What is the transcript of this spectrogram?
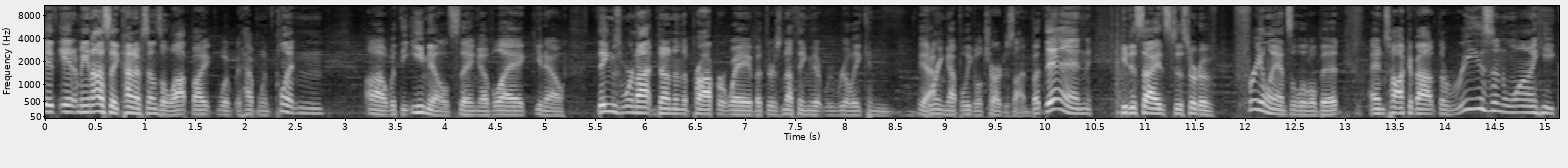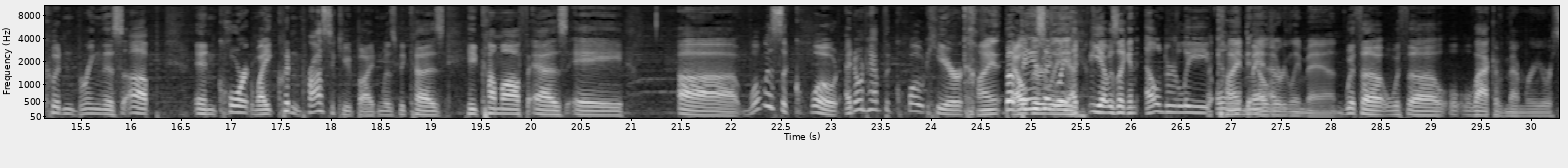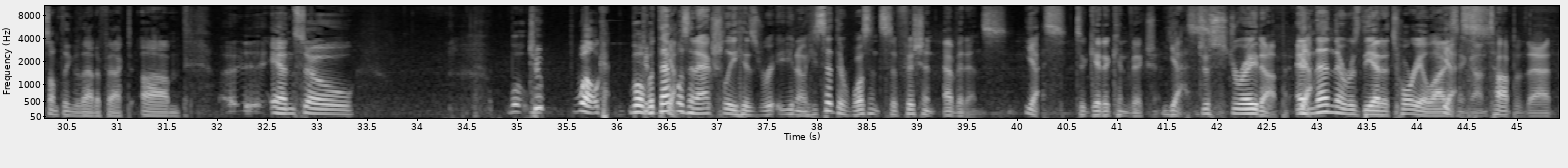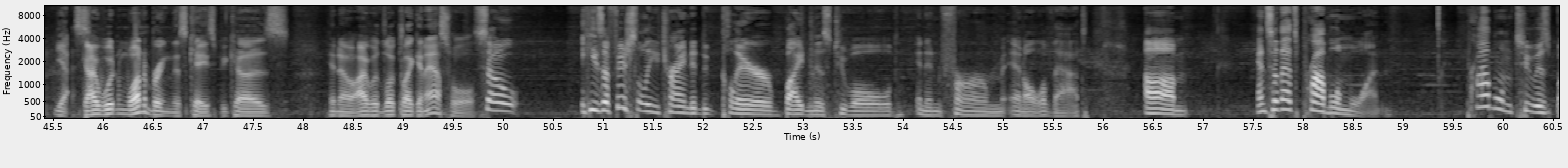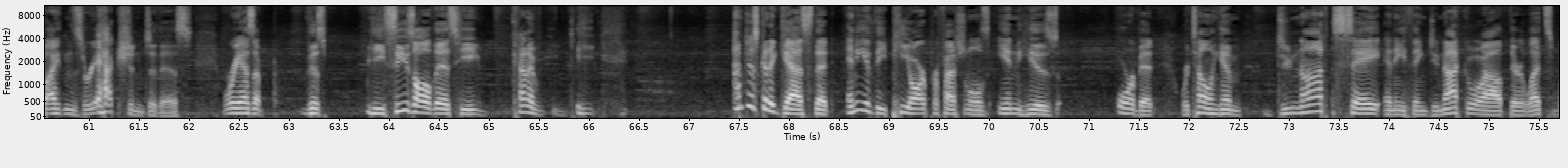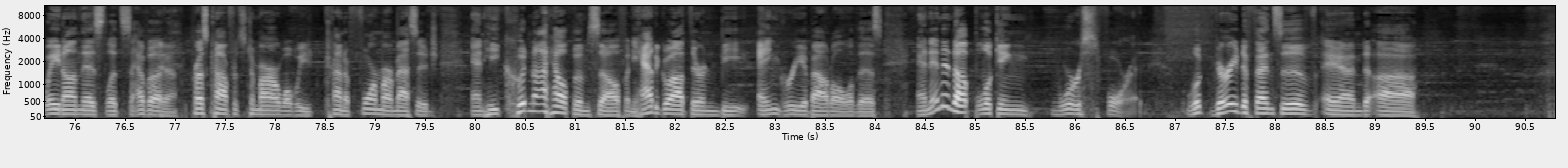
It, it, I mean, honestly, it kind of sounds a lot like what happened with Clinton, uh, with the emails thing of like, you know, things were not done in the proper way, but there's nothing that we really can Yeah. bring up legal charges on. But then he decides to sort of freelance a little bit and talk about the reason why he couldn't bring this up in court, why he couldn't prosecute Biden, was because he'd come off as a. Uh, what was the quote? I don't have the quote here. Kind- but basically, a- yeah, it was like an elderly, kind man, elderly man. with a with a lack of memory or something to that effect. Um, uh, and so Well, two well, okay. Well, but that yeah. wasn't actually his. Re- you know, he said there wasn't sufficient evidence yes, to get a conviction. Yes. just straight up. And Yeah. then there was the editorializing Yes. on top of that. Yes. guy wouldn't want to bring this case because you know I would look like an asshole. So he's officially trying to declare Biden is too old and infirm and all of that. Um, and so that's problem one. Problem two is Biden's reaction to this, where he has a this he sees all this, he kind of he I'm just going to guess that any of the PR professionals in his orbit were telling him, do not say anything. Do not go out there. Let's wait on this. Let's have a Yeah. press conference tomorrow while we kind of form our message. And he could not help himself, and he had to go out there and be angry about all of this, and ended up looking worse for it. Looked very defensive, and uh,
